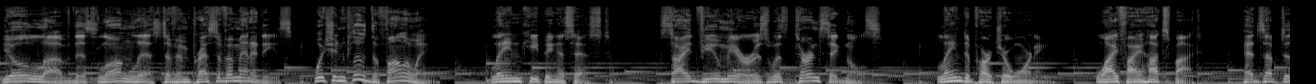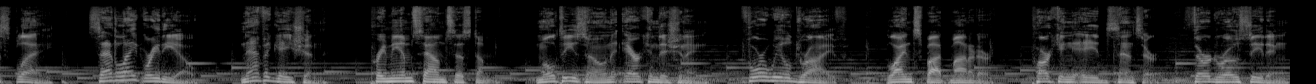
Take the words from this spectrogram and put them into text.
You'll love this long list of impressive amenities, which include the following. Lane keeping assist, side view mirrors with turn signals, lane departure warning, Wi-Fi hotspot, heads-up display, satellite radio, navigation, premium sound system, multi-zone air conditioning, four-wheel drive, blind spot monitor, parking aid sensor, third row seating,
